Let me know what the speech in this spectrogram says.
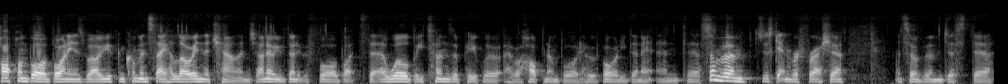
hop on board Bonnie as well. You can come and say hello in the challenge. I know you've done it before, but there will be tons of people who are hopping on board who have already done it, and uh, some of them just getting a refresher, and some of them just uh,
